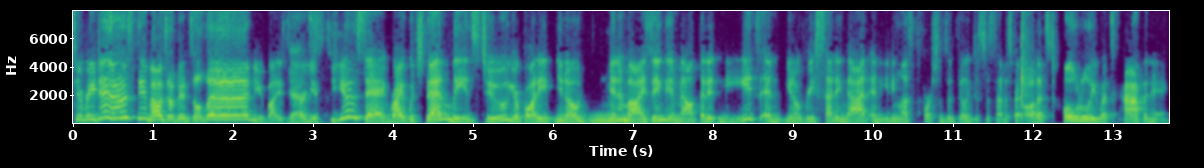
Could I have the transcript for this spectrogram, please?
to reduce the amount of insulin your bodies yes. are used to using right? Which then leads to your body you know minimizing the amount that it needs and you know resetting that and eating less portions and feeling just as satisfied oh that's totally what's happening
